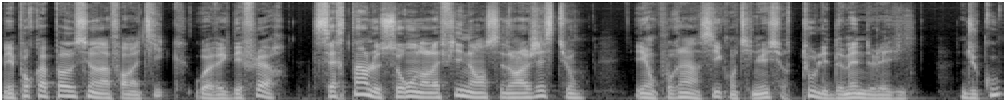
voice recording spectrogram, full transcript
Mais pourquoi pas aussi en informatique ou avec des fleurs? Certains le seront dans la finance et dans la gestion, et on pourrait ainsi continuer sur tous les domaines de la vie. Du coup,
